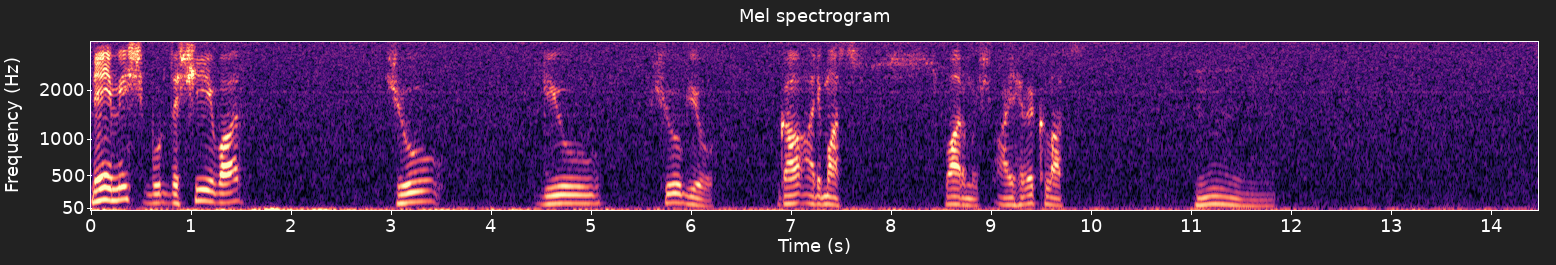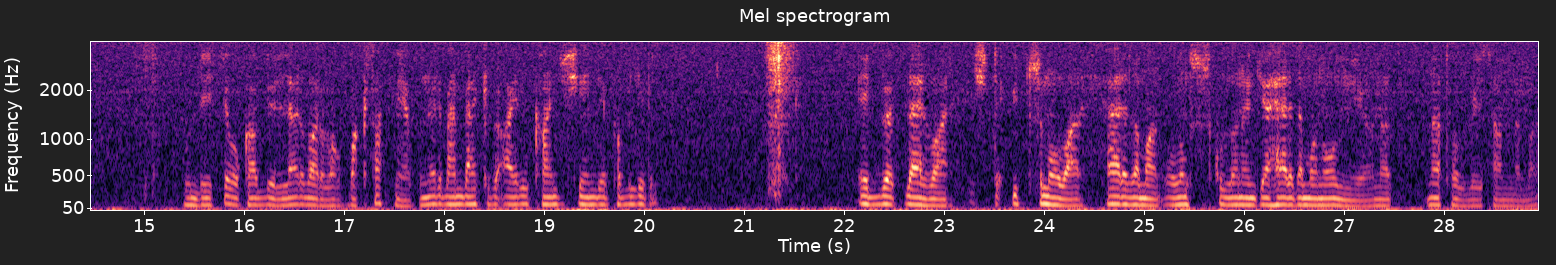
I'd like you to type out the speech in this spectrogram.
Neymiş? Burada şi var. Ju Gyu Shugyu Ga arimas varmış. I have a class. Hmm. Burada ise vokabüller var. Bak, baksak mı ya? Bunları ben belki bir ayrı kanji şeyinde yapabilirim. Adverb'ler var. İşte ütsumo var. Her zaman olumsuz kullanınca her zaman olmuyor. Not, not always anlamı.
